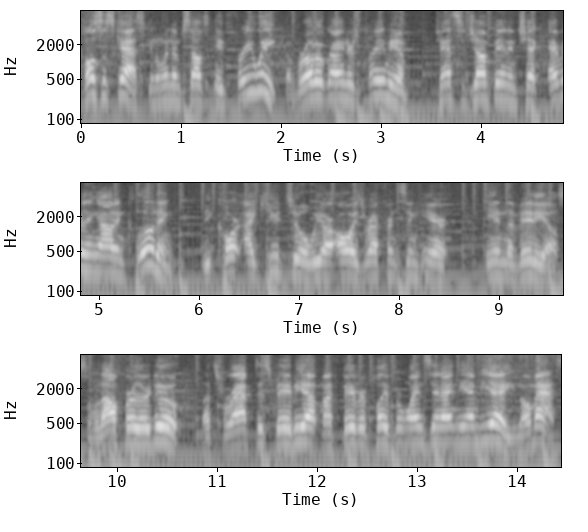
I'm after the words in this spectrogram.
Closest guess going to win themselves a free week of Roto Grinders Premium. Chance to jump in and check everything out, including the Court IQ tool we are always referencing here in the video. So without further ado, let's wrap this baby up. My favorite play for Wednesday night in the NBA. You know, Mass,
